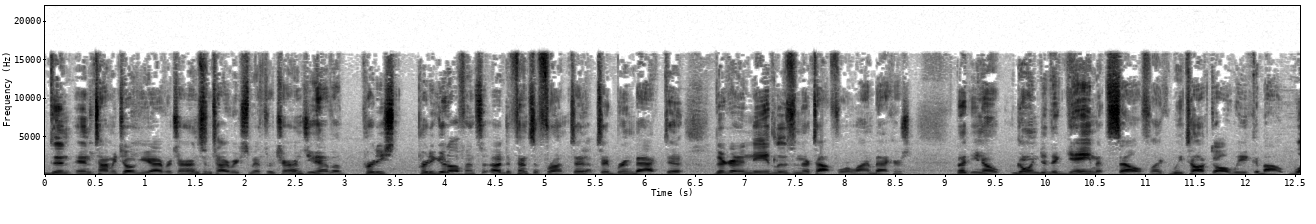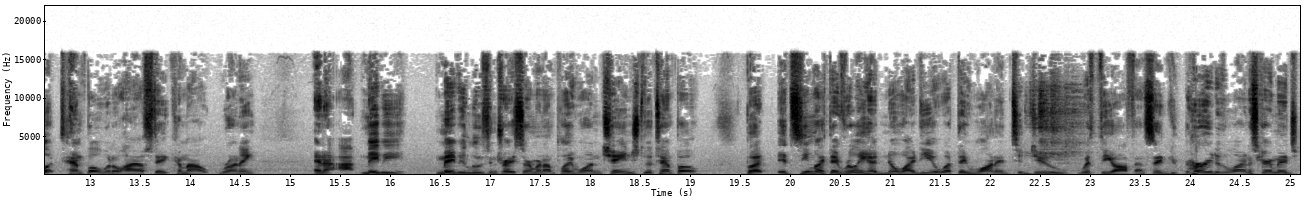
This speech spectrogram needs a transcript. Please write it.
then and Tommy Togiai returns and Tyreke Smith returns, you have a pretty pretty good offensive uh, defensive front to, to bring back. To they're going to need losing their top four linebackers. But you know, going to the game itself, like we talked all week about what tempo would Ohio State come out running, and I, I, maybe maybe losing Trey Sermon on play one changed the tempo, but it seemed like they really had no idea what they wanted to do with the offense. They hurry to the line of scrimmage,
